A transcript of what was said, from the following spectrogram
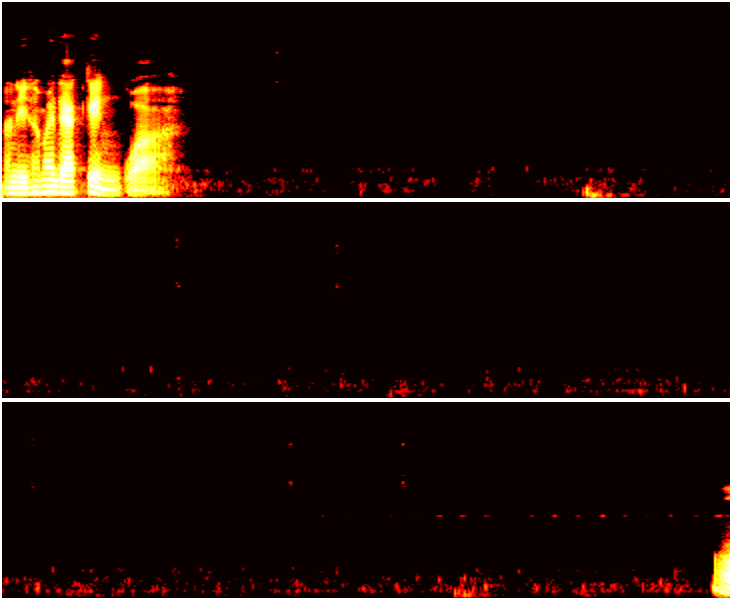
อันนี้ทำให้แดกเก่งกว่า โอ้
